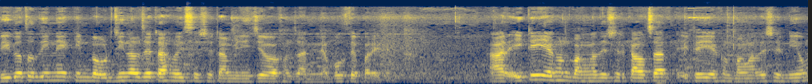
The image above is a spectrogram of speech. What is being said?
বিগত দিনে কিংবা অরিজিনাল যেটা হয়েছে সেটা আমি নিজেও এখন জানি না, বলতে পারি না আর এইটাই এখন বাংলাদেশের কালচার এটাই এখন বাংলাদেশের নিয়ম,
